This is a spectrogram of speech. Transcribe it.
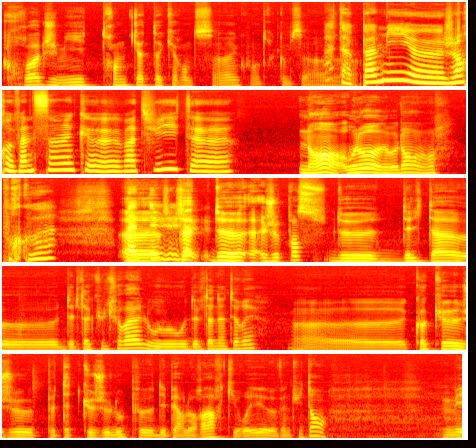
crois que j'ai mis 34 à 45 ou un truc comme ça. Ah, t'as pas mis euh, genre 25, euh, 28 euh, Non, oh non, oh non, non. Pourquoi? Bah, Euh, je- je- bah, de, euh, je pense de delta, euh, delta culturel ou delta d'intérêt. Euh, quoique, je, peut-être que je loupe des perles rares qui auraient euh, 28 ans. Mais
